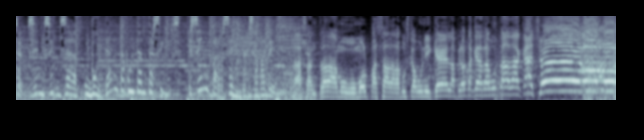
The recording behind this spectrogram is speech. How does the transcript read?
716 80 86. 100% de Sabadell. La centrada de Mugu, molt passada, la busca Boniquet, la pilota queda rebotada, caixa! Gol, gol,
